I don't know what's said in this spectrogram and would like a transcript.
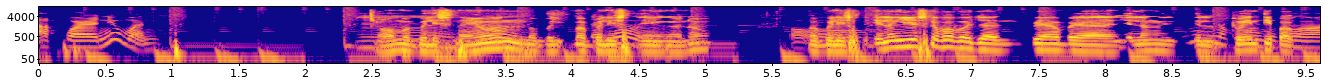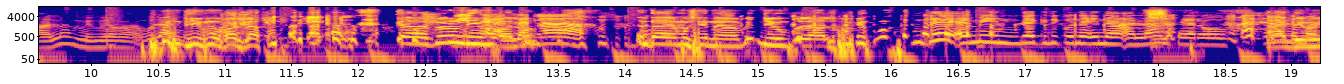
acquire a new one. Oh, mabilis na yun. Mabil- mabilis na yung ano. Oo. Mabilis. Ilang years ka pa ba dyan? Binabayaran? Ilang, ilang naku, 20 Hindi pa? ko nga alam. May mga, wala. Hindi mo alam. Gago, hindi mo alam. Ang dami mo sinabi, hindi mo pala alam yung... hindi, I mean, like, hindi ko na inaalam, pero, Ah, di mo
